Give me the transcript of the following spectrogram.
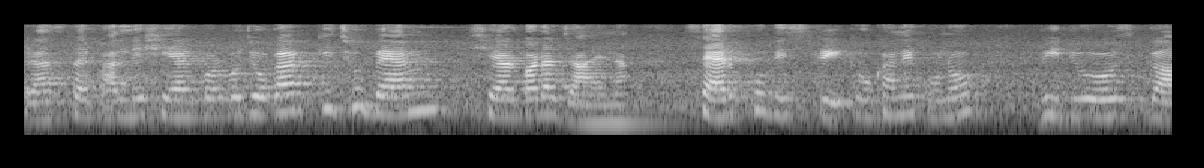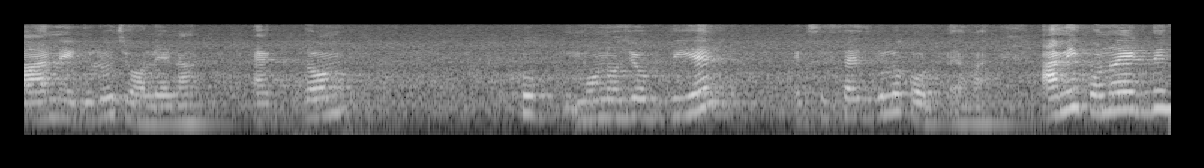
রাস্তায় পারলে শেয়ার করব। যোগার কিছু ব্যায়াম শেয়ার করা যায় না। স্যার খুব স্ট্রিক্ট ওখানে কোনো ভিডিওস গান, এগুলো চলে না। একদম খুব মনোযোগ দিয়ে এক্সারসাইজগুলো করতে হয়। আমি কোনো একদিন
